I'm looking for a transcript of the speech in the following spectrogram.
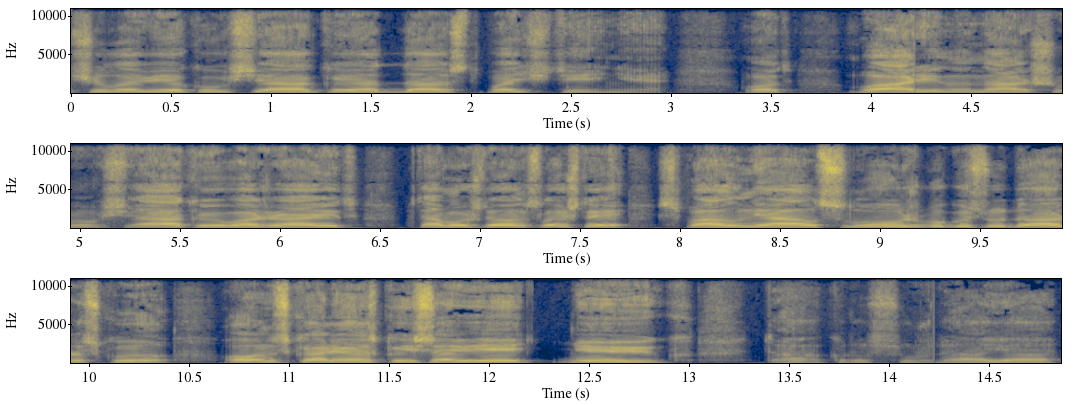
человеку всякий отдаст почтение. Вот барина нашего всякий уважает, потому что он, слышь ты, исполнял службу государскую. Он с колеской советник, так, рассуждая,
